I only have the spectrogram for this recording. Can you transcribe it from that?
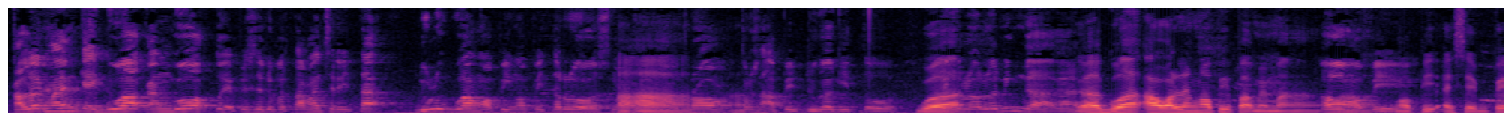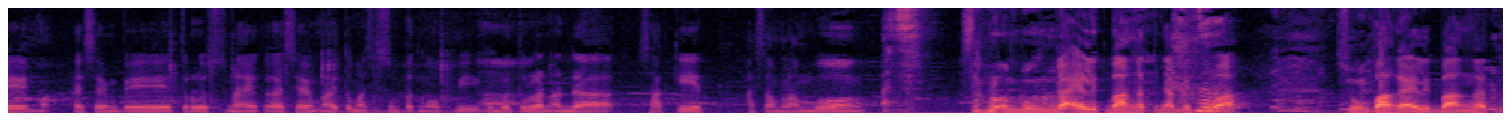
Kalau yang lain kayak gua kan gua waktu episode pertama cerita dulu gua ngopi-ngopi terus Ah, ah. nongkrong terus Apip juga gitu. Gua- Tapi kalau lu ini enggak kan? Nggak, gua awalnya ngopi pak memang. Oh, Ah, ngopi. SMP ma- SMP terus naik ke SMA itu masih sempet ngopi. Kebetulan ada sakit asam Oh, lambung asam lambung nggak elit banget penyakit gua sumpah nggak elit banget.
